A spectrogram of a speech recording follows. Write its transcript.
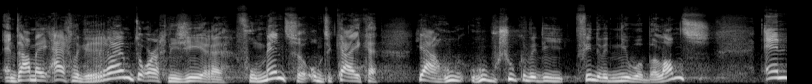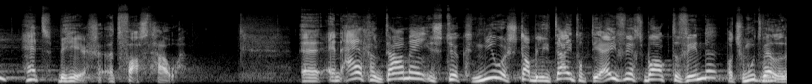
en daarmee eigenlijk ruimte organiseren voor mensen om te kijken, ja, hoe, hoe zoeken we die, vinden we die nieuwe balans? En het beheersen, het vasthouden. Uh, en eigenlijk daarmee een stuk nieuwe stabiliteit op die evenwichtsbalk te vinden. Want je moet wel,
